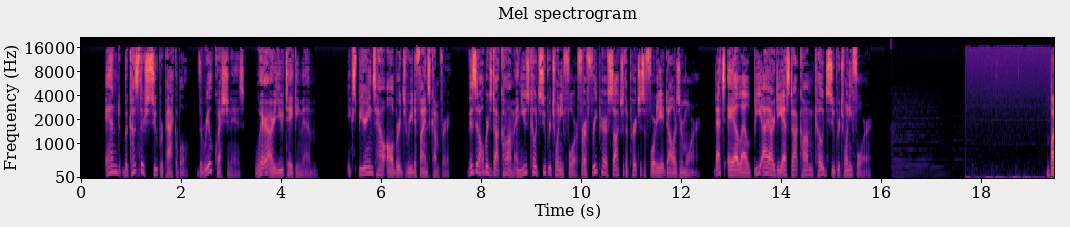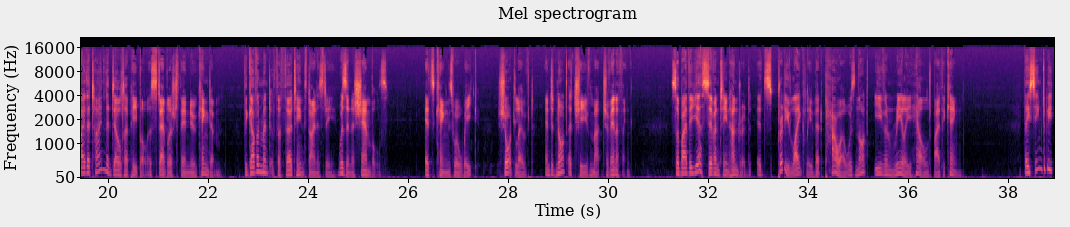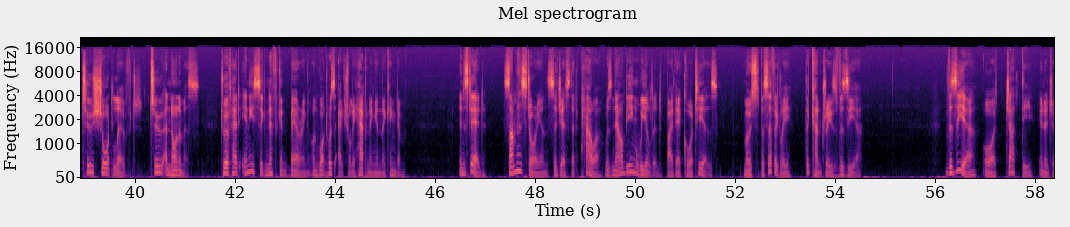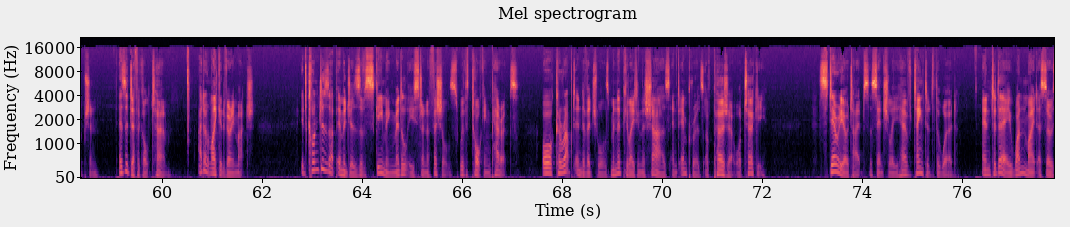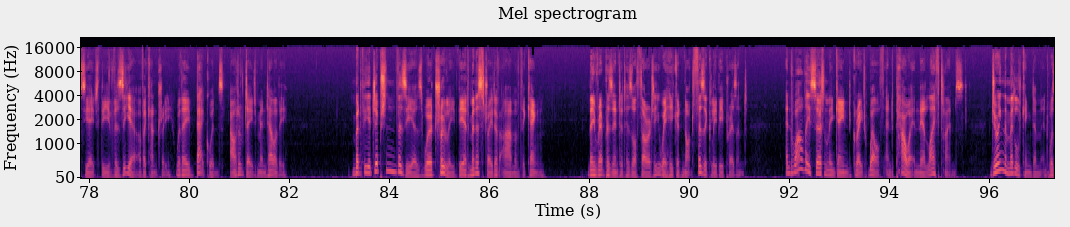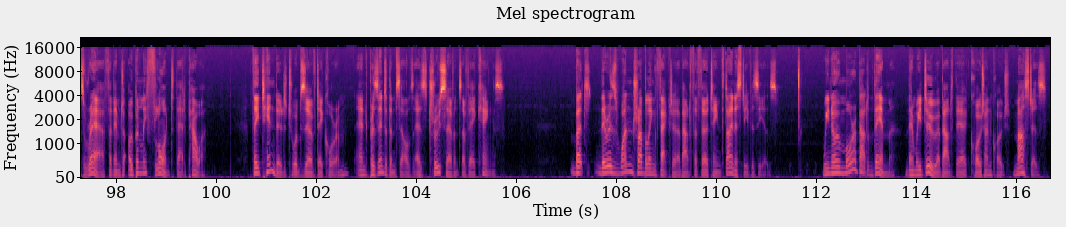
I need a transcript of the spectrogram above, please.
And because they're super packable, the real question is, where are you taking them? Experience how Allbirds redefines comfort. Visit allbirds.com and use code SUPER24 for a free pair of socks with a purchase of $48 or more. That's A-L-L-B-I-R-D-S dot com, code SUPER24. By the time the Delta people established their new kingdom, the government of the 13th dynasty was in a shambles. Its kings were weak, short lived, and did not achieve much of anything. So by the year 1700, it's pretty likely that power was not even really held by the king. They seem to be too short lived, too anonymous, to have had any significant bearing on what was actually happening in the kingdom. Instead, some historians suggest that power was now being wielded by their courtiers, most specifically the country's vizier. Vizier, or chatti in Egyptian, is a difficult term. I don't like it very much. It conjures up images of scheming Middle Eastern officials with talking parrots, or corrupt individuals manipulating the shahs and emperors of Persia or Turkey. Stereotypes, essentially, have tainted the word, and today one might associate the vizier of a country with a backwards, out of date mentality. But the Egyptian viziers were truly the administrative arm of the king. They represented his authority where he could not physically be present, and while they certainly gained great wealth and power in their lifetimes, during the Middle Kingdom it was rare for them to openly flaunt that power. They tended to observe decorum and presented themselves as true servants of their kings. But there is one troubling factor about the 13th dynasty viziers we know more about them than we do about their quote unquote masters.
